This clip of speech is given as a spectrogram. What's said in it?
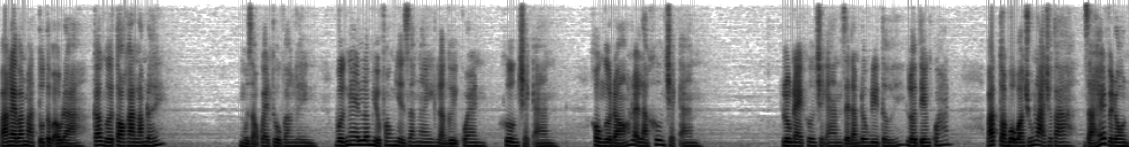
Ba ngày ban mặt tụ tập ẩu đà, các người to gan lắm đấy. Một giọng quen thuộc vang lên, vừa nghe Lâm Hiểu Phong nhận ra ngay là người quen, Khương Trạch An. Không ngờ đó lại là Khương Trạch An. Lúc này Khương Trạch An giải đám đông đi tới, lời tiếng quát. Bắt toàn bộ bọn chúng lại cho ta, giả hết về đồn.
